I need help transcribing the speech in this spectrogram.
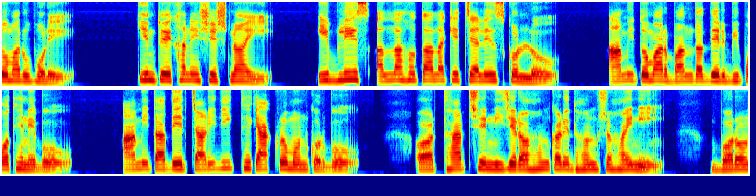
তোমার উপরে। কিন্তু এখানে শেষ নয় ইবলিস আল্লাহ তালাকে চ্যালেঞ্জ করল, আমি তোমার বান্দাদের বিপথে নেব। আমি তাদের চারিদিক থেকে আক্রমণ করব। অর্থাৎ সে নিজের অহংকারে ধ্বংস হয়নি, বরং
